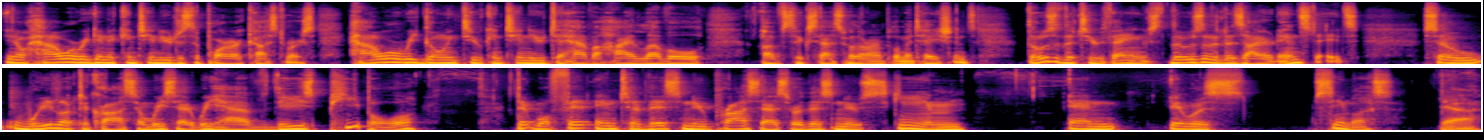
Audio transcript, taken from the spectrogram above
You know, how are we going to continue to support our customers? How are we going to continue to have a high level of success with our implementations? Those are the two things. Those are the desired end states. So we looked across and we said we have these people that will fit into this new process or this new scheme, and it was seamless. Yeah.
